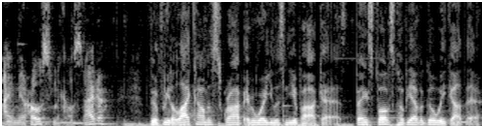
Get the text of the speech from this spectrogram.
I'm your host, Mikkel Snyder. Feel free to like, comment, subscribe everywhere you listen to your podcast. Thanks, folks, and hope you have a good week out there.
